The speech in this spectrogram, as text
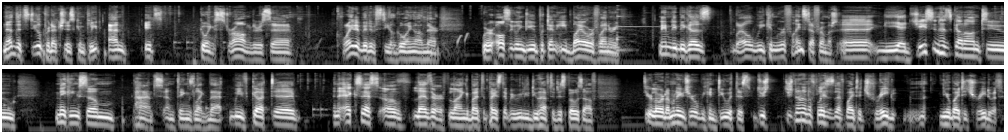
Now that steel production is complete, and it's going strong, there's uh, quite a bit of steel going on there. We're also going to put down a biorefinery. Namely because, well, we can refine stuff from it. Uh, yeah, Jason has got on to making some pants and things like that. We've got uh, an excess of leather lying about the place that we really do have to dispose of. Dear Lord, I'm not even sure what we can do with this. There's there's not enough places left by to trade nearby to trade with.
